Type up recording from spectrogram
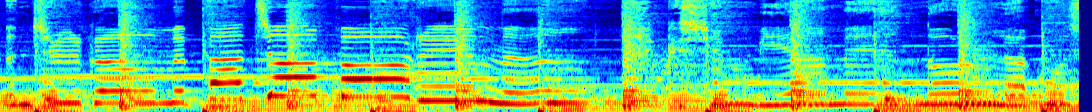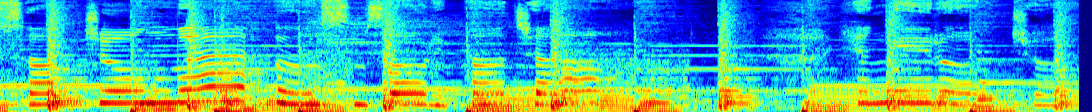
난 즐거움에 빠져버리는 그 신비함에 놀라 웃었죠 내 웃음소리 빠져 향기롭죠.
